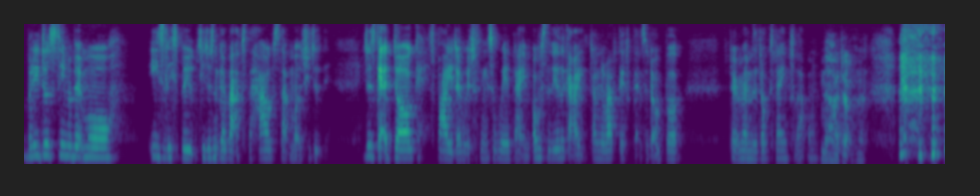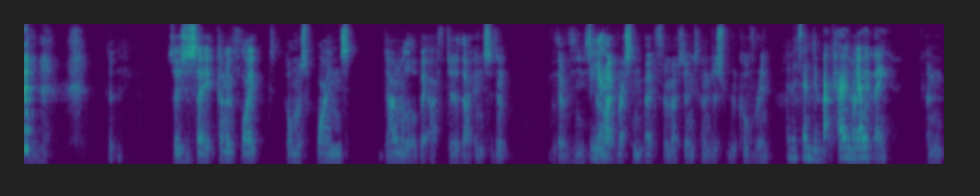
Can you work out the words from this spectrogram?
But he does seem a bit more easily spooked. He doesn't go back to the house that much. He does, he does get a dog, Spider, which I think is a weird name. Obviously, the other guy, Daniel Radcliffe, gets a dog, but don't remember the dog's name for that one. No, I don't know. So as you say, it kind of like almost winds down a little bit after that incident with everything. He's kind Yeah. of like resting in bed for most of it. and He's kind of just recovering. And they send him back home, Um, don't they? And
